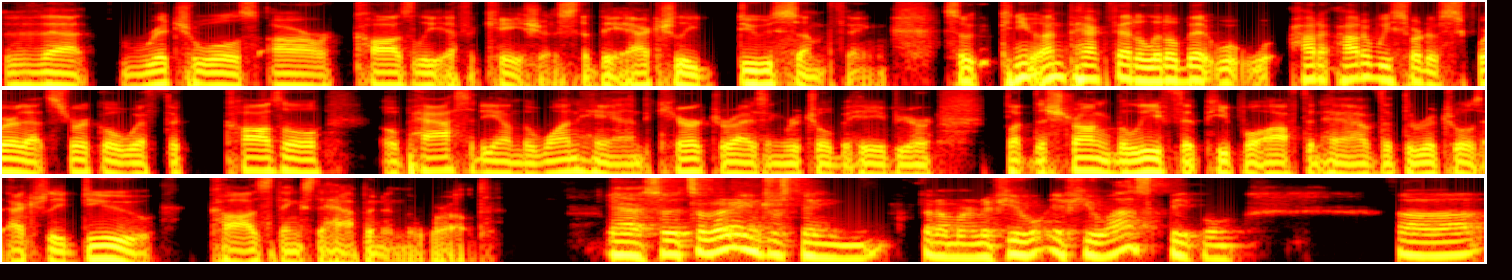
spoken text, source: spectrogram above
that rituals are causally efficacious, that they actually do something. So, can you unpack that a little bit? How do, how do we sort of square that circle with the causal opacity on the one hand, characterizing ritual behavior, but the strong belief that people often have that the rituals actually do cause things to happen in the world? Yeah, so it's a very interesting phenomenon. If you if you ask people, uh,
